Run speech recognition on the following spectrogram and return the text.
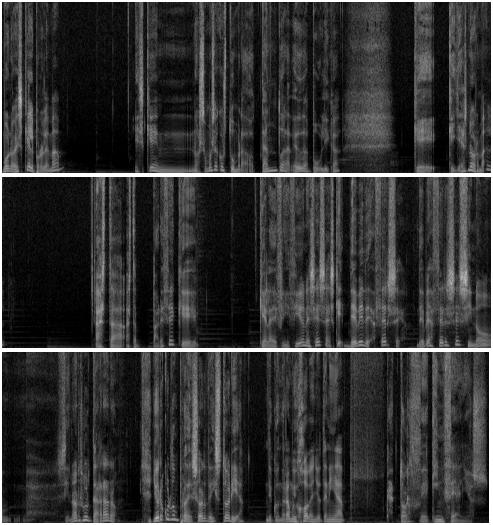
Bueno, es que el problema es que nos hemos acostumbrado tanto a la deuda pública que, ya es normal. Hasta, hasta parece que, que la definición es esa, es que debe de hacerse, debe hacerse si no, si no resulta raro. Yo recuerdo un profesor de historia, de cuando era muy joven, yo tenía 14, 15 años.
